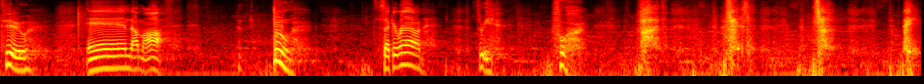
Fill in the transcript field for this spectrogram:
two, and I'm off. Boom. Second round three, four, five, six, seven, eight.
